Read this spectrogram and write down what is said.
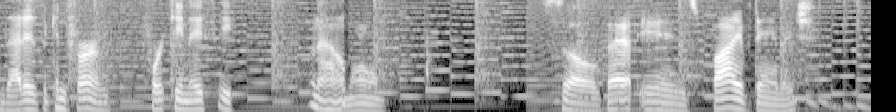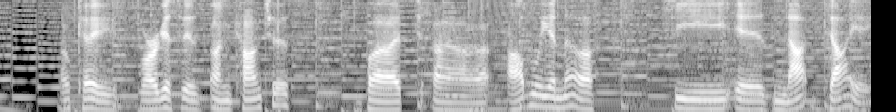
That is a confirm. 14 AC. No. Come. So that is five damage. Okay, Vargas is unconscious, but uh, oddly enough, he is not dying.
